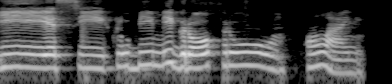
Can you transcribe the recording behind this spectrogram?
E esse clube migrou para o online.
